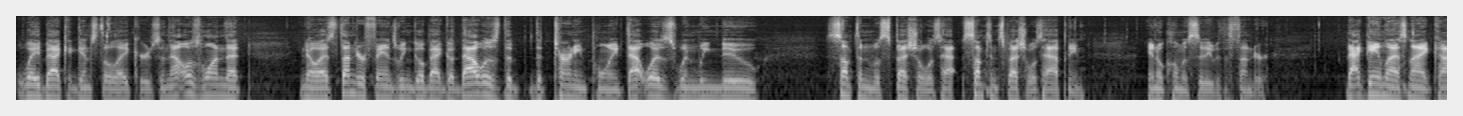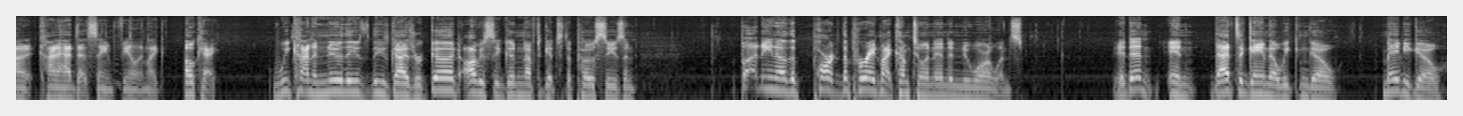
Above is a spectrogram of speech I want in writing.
way back against the Lakers, and that was one that, you know, as Thunder fans, we can go back. Go, that was the the turning point. That was when we knew something was special was hap something special was happening in Oklahoma City with the Thunder. That game last night kind of kind of had that same feeling. Like, okay, we kind of knew these these guys were good, obviously good enough to get to the postseason, but you know the part the parade might come to an end in New Orleans. It didn't, and that's a game that we can go, maybe go.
